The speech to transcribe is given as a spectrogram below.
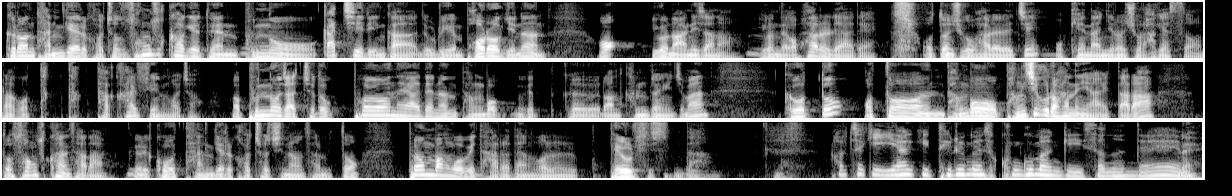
그런 단계를 거쳐서 성숙하게 된 분노 까칠이 그러니까 우리 버럭이는 어 이건 아니잖아. 이건 내가 화를 내야 돼. 어떤 식으로 화를 내지? 오케이 난 이런 식으로 하겠어 라고 탁탁탁 할 수 있는 거죠. 그러니까 분노 자체도 표현해야 되는 방법 그, 그런 감정이지만 그것도 어떤 방법 방식으로 하느냐에 따라 또 성숙한 사람 그리고 그 단계를 거쳐 지나온 사람이 또 표현 방법이 다르다는 걸 배울 수 있습니다. 갑자기 이야기 들으면서 궁금한 게 있었는데 네.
